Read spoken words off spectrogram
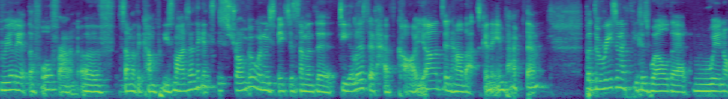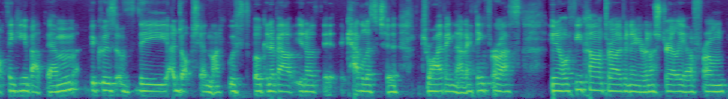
really at the forefront of some of the companies' minds. I think it's stronger when we speak to some of the dealers that have car yards and how that's going to impact them. But the reason I think as well that we're not thinking about them because of the adoption, like we've spoken about, you know, the, the catalyst to driving that. I think for us, you know, if you can't drive and you're in Australia from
